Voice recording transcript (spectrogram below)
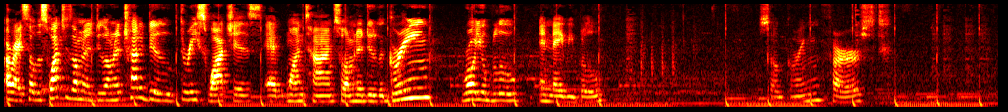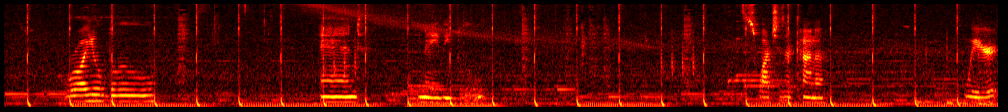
All right, so the swatches I'm gonna do, I'm gonna try to do three swatches at one time. So I'm gonna do the green, royal blue, and navy blue. So green first, royal blue, and navy blue. Swatches are kind of weird,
